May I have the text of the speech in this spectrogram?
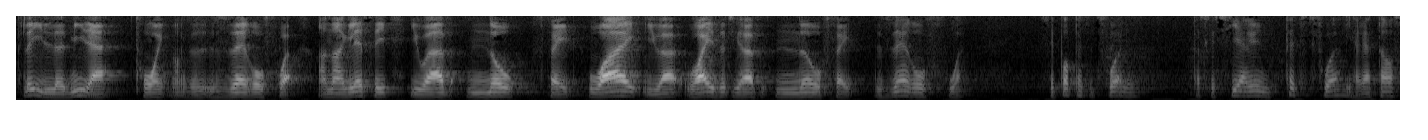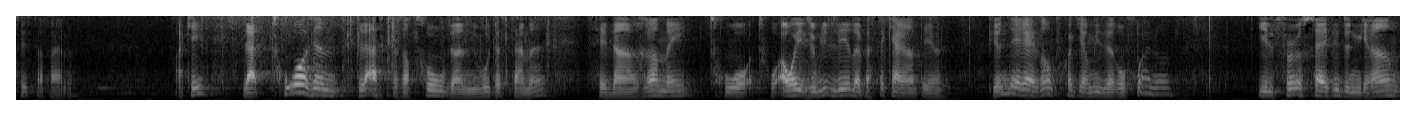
Puis là, il l'a mis à point, donc zéro foi. En anglais, c'est you have no faith. Why, you have, why is it you have no faith? Zéro foi. C'est pas petite foi, là. Parce que s'il y avait une petite foi, il aurait tassé cette affaire-là. OK? La troisième place que ça se retrouve dans le Nouveau Testament, c'est dans Romains 3, 3. Ah oui, j'ai oublié de lire le verset 41. Puis une des raisons pourquoi ils ont mis zéro foi, là, ils furent saisis d'une grande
